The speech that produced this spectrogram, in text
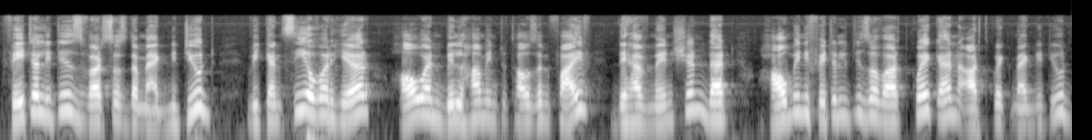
fatalities versus the magnitude. We can see over here Hough and Bilham in 2005, they have mentioned that how many fatalities of earthquake and earthquake magnitude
